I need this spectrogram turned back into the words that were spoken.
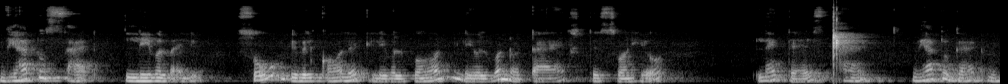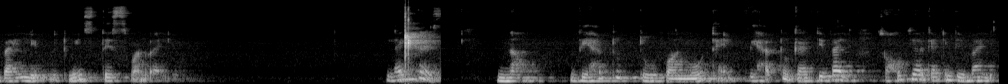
we have to set label value. So we will call it label 1 label 1 dot text this one here like this and we have to get value it means this one value. Like this. Now we have to do one more thing. We have to get the value. So how we are getting the value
